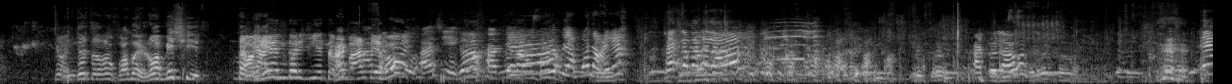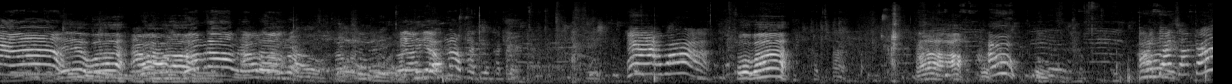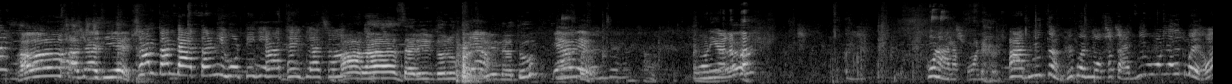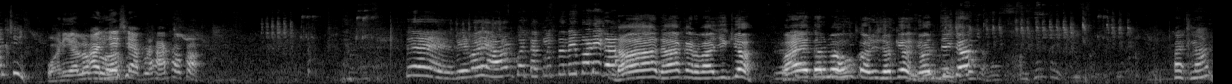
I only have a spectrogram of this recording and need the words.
તો અંદર તો બાબા હેરો અમે તમે અંદર જઈએ તમે બહાર બેહો હા છે ખાટલો લાવો તો. ખાટલો મને લાવો. ખાટલો લાવો. એ આવો. એ વાહ. આવો, આવો. રામ રામ રામ રામ રામ. રામ બેહો, બેહો. ઓ વાહ! હા હા. આજા કાકા. હા આજા છીએ. સમ તન હોટી ગયા થઈ ગયા છો? મારા શરીર થોડું આલો પણ. કોણ આલા કોણ આદમી તમે બન્યો છો આદમી બોલે તો ભાઈ છે. પાણી આલો આ છે આપણે હા ખાઓ, ખાઓ. તે વેવાઈ આવવાની કોઈ તકલીફ તો નહીં પડી કાં? ના ના કરવાજી કયો. વાયતરમાં હું કરી શક્યો? શાંતિ કા એટલા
